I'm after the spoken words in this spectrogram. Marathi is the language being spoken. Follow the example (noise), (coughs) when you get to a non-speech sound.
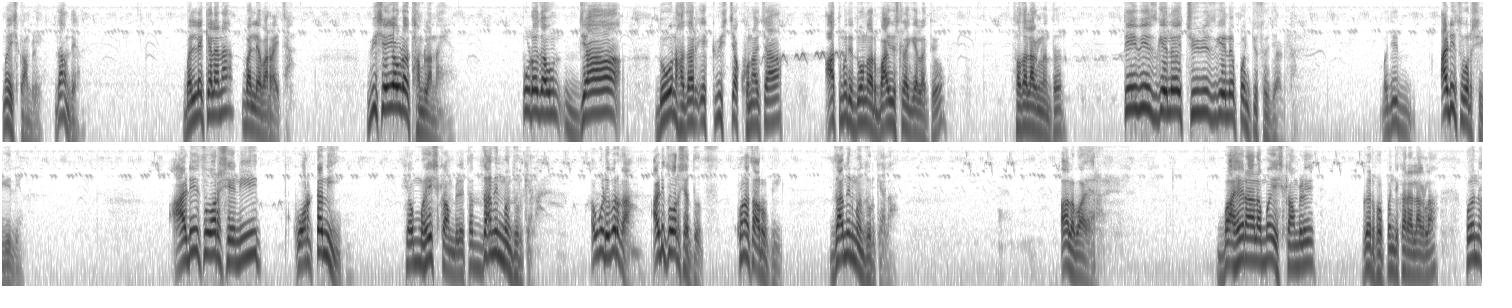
महेश कांबळे. जाऊन द्या. बल्ल्या केला ना बल्ल्या भरायचा. विषय एवढा थांबला नाही. पुढं जाऊन ज्या दोन हजार एकवीसच्या खुनाच्या आतमध्ये दोन हजार बावीसला गेला तो सजा लागल्यानंतर तेवीस गेलं चोवीस गेलं पंचवीस उजाडलं म्हणजे अडीच वर्षे गेली. अडीच वर्षांनी कोर्टाने ह्या महेश कांबळेचा जामीन मंजूर केला. अवघड आहे बरं का? अडीच वर्षातच कोणाचा आरोपी जामीन मंजूर केला. आला बाहेर. बाहेर आला महेश कांबळे गर्भपंच करायला लागला. पण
